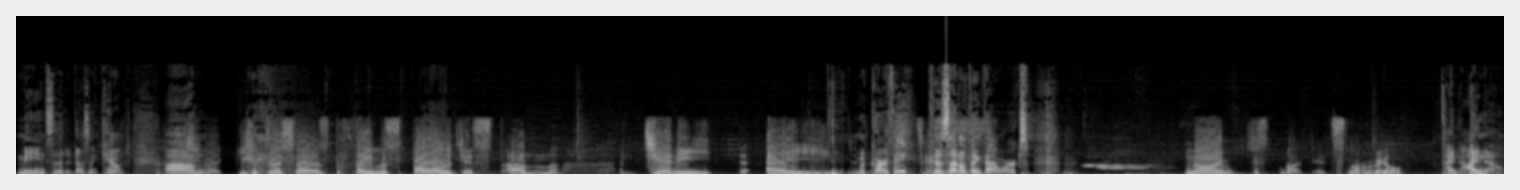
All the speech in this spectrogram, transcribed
means that it doesn't count. You Um, should, like, you should dress her as the famous biologist, um, Jenny A. McCarthy? Because I don't think that works. No, I'm just. It's not a real. I, I know.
